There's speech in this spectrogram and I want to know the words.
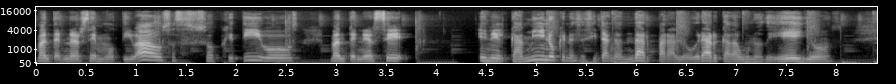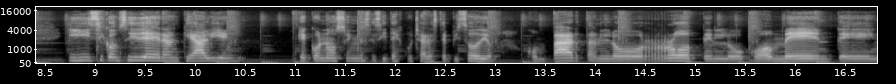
mantenerse motivados a sus objetivos, mantenerse en el camino que necesitan andar para lograr cada uno de ellos. Y si consideran que alguien que conocen necesita escuchar este episodio, compártanlo, rótenlo, comenten,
